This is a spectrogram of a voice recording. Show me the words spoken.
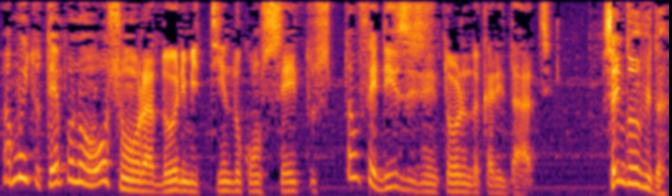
Há muito tempo não ouço um orador emitindo conceitos tão felizes em torno da caridade. Sem dúvida.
